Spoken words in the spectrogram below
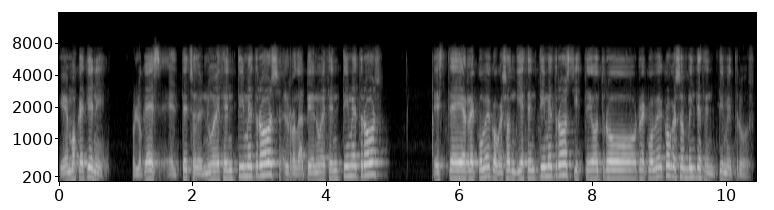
y vemos que tiene pues lo que es el techo de 9 centímetros, el rodapié de 9 centímetros, este recoveco que son 10 centímetros y este otro recoveco que son 20 centímetros.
